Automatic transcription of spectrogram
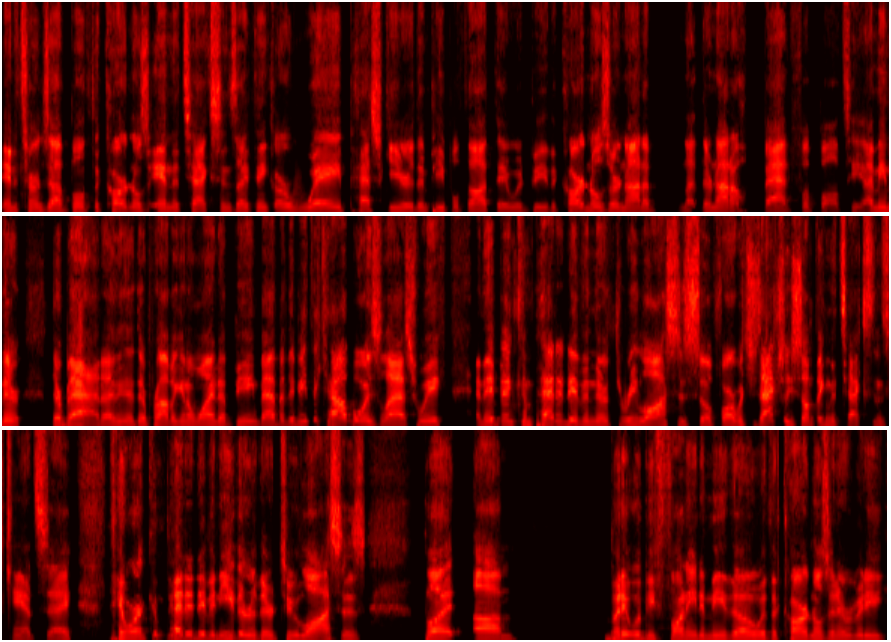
And it turns out both the Cardinals and the Texans, I think, are way peskier than people thought they would be. The Cardinals are not a they're not a bad football team. I mean, they're they're bad. I mean, they're probably going to wind up being bad, but they beat the Cowboys last week, and they've been competitive in their three losses so far, which is actually something the Texans can't say. They weren't competitive in either of their two losses, but um, but it would be funny to me though with the Cardinals and everybody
